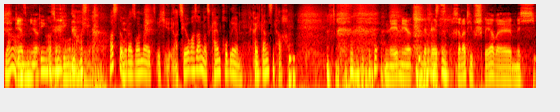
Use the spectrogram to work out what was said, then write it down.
Ja, der ist mir, Ding. Achso, hast, hast du oder sollen wir jetzt? Ich erzähle auch was anderes, kein Problem. Kann ich den ganzen Tag. nee, mir, mir fällt es relativ schwer, weil mich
